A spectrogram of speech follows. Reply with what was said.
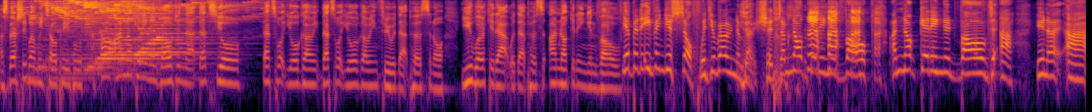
especially when we tell people, "Oh, I'm not getting involved in that. That's your that's what you're going that's what you're going through with that person or you work it out with that person. I'm not getting involved." Yeah, but even yourself with your own emotions, I'm not getting involved. I'm not getting involved. Uh, you know, uh,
